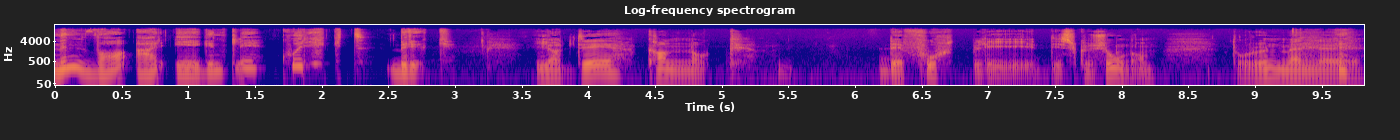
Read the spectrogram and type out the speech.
Men hva er egentlig korrekt bruk? Ja, det kan nok det fort bli diskusjon om, Torunn, men eh,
